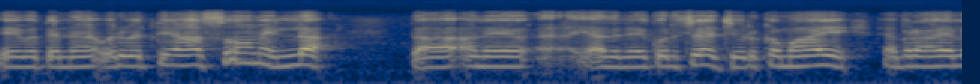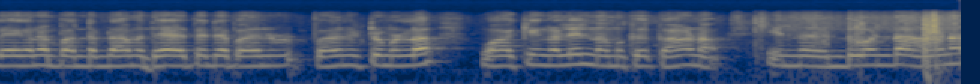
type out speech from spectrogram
ദൈവത്തിന് ഒരു വ്യത്യാസവുമില്ല. അനേ അതിനെക്കുറിച്ച് ചുരുക്കമായി എബ്രായ ലേഖനം പന്ത്രണ്ടാം അധ്യായത്തിന്റെ പതിന പതിനെട്ടുമുള്ള വാക്യങ്ങളിൽ നമുക്ക് കാണാം. ഇന്ന് എന്തുകൊണ്ടാണ്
